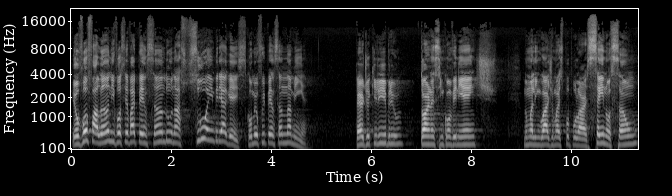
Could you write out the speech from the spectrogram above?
Eu vou falando e você vai pensando na sua embriaguez, como eu fui pensando na minha. Perde o equilíbrio, torna-se inconveniente, numa linguagem mais popular, sem noção,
